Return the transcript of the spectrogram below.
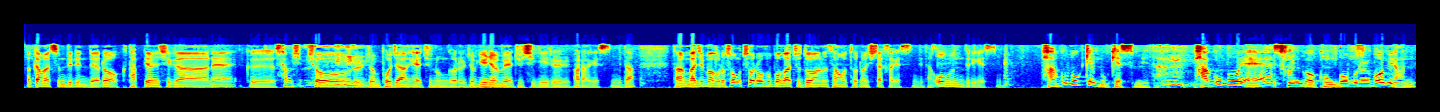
아까 말씀드린 대로 답변 시간에 그 30초를 좀 보장해 주는 거를 좀 유념해 주시기를 바라겠습니다. 다음 마지막으로 송철호 후보가 주도하는 상호 토론 시작하겠습니다. 5분 드리겠습니다. 박 후보께 묻겠습니다. 박 후보의 선거 공보물을 보면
